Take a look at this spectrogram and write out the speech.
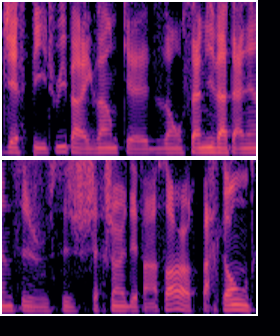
Jeff Petrie, par exemple, que, disons, Sami Vatanen si je, si je cherchais un défenseur. Par contre,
